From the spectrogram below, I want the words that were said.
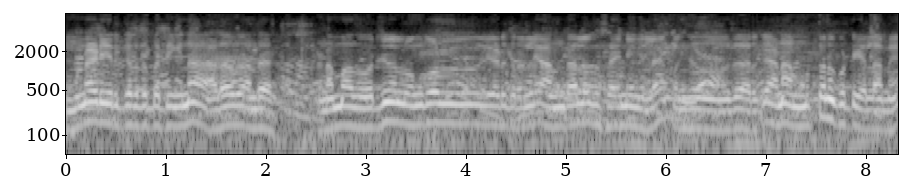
முன்னாடி இருக்கிறது பார்த்தீங்கன்னா அதாவது அந்த நம்ம அந்த ஒரிஜினல் ஒங்கோல் எடுக்கிறோம் இல்லையா அந்த அளவுக்கு சைனிங் இல்லை கொஞ்சம் இதாக இருக்குது ஆனால் முத்தனை குட்டி எல்லாமே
